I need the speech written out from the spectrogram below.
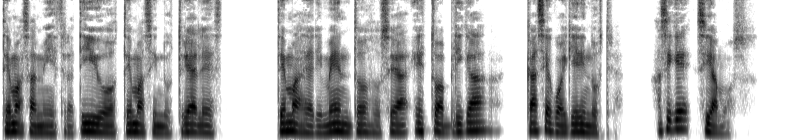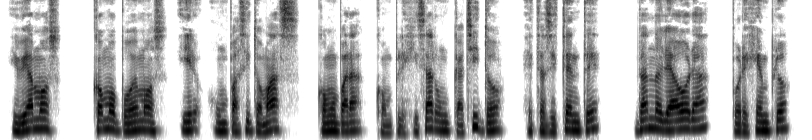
temas administrativos, temas industriales, temas de alimentos, o sea, esto aplica casi a cualquier industria. Así que sigamos y veamos cómo podemos ir un pasito más, como para complejizar un cachito este asistente, dándole ahora, por ejemplo,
